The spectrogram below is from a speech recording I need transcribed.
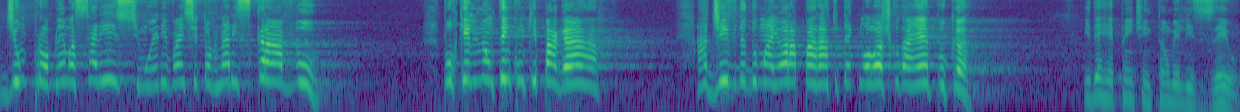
de um problema seríssimo, ele vai se tornar escravo, porque ele não tem com que pagar a dívida do maior aparato tecnológico da época. E de repente então Eliseu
